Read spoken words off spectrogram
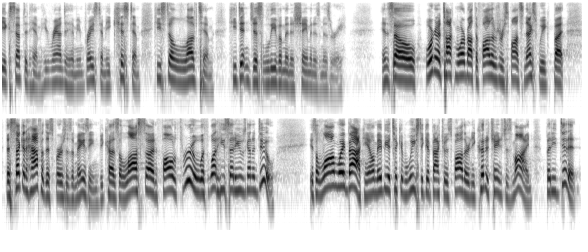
He accepted him. He ran to him. He embraced him. He kissed him. He still loved him. He didn't just leave him in his shame and his misery. And so we're going to talk more about the father's response next week, but the second half of this verse is amazing because the lost son followed through with what he said he was going to do. It's a long way back, you know, maybe it took him weeks to get back to his father and he could have changed his mind, but he did it.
